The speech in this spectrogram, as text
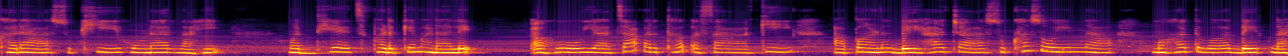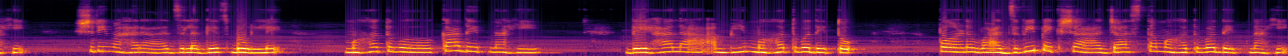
खरा सुखी होणार नाही. मध्येच फडके म्हणाले अहो याचा अर्थ असा की आपण देहाच्या सुखसोयींना महत्त्व देत नाही. श्री महाराज लगेच बोलले महत्त्व का देत नाही? देहाला आम्ही महत्त्व देतो पण वाजवीपेक्षा जास्त महत्त्व देत नाही.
